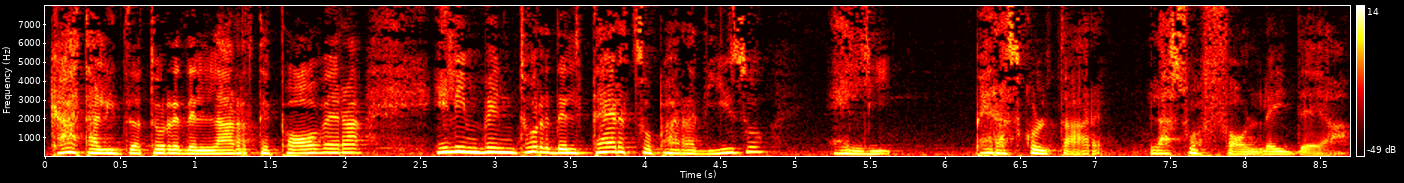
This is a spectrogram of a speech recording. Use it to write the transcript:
catalizzatore dell'arte povera e l'inventore del terzo paradiso, è lì per ascoltare la sua folle idea.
